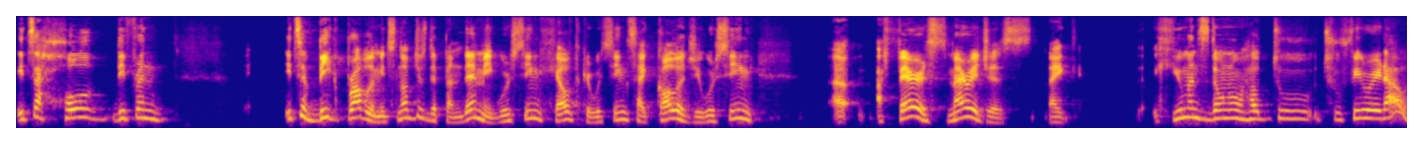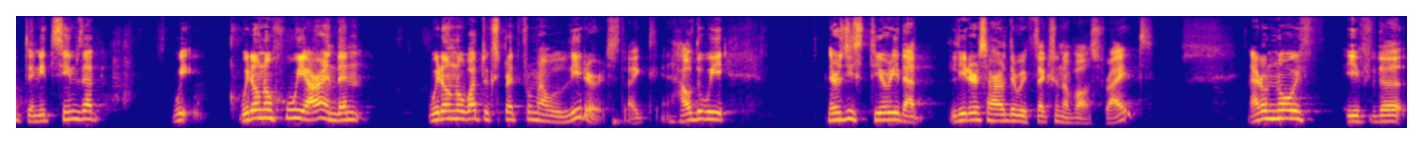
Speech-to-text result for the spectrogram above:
it's a whole different it's a big problem. It's not just the pandemic. We're seeing healthcare we're seeing psychology we're seeing uh, affairs marriages. Like humans don't know how to to figure it out. And it seems that we we don't know who we are and then we don't know what to expect from our leaders. Like how do we there's this theory that leaders are the reflection of us right? I don't know if if the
